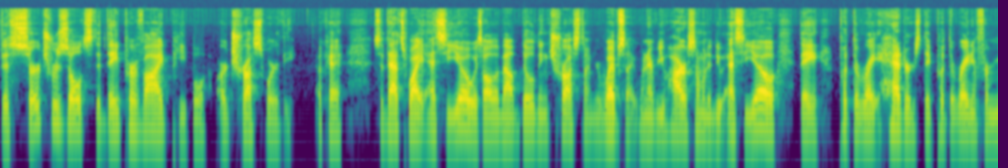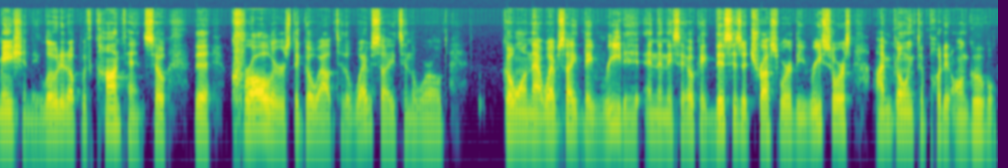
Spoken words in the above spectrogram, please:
the search results that they provide people are trustworthy. Okay. So that's why SEO is all about building trust on your website. Whenever you hire someone to do SEO, they put the right headers, they put the right information, they load it up with content. So the crawlers that go out to the websites in the world go on that website, they read it, and then they say, okay, this is a trustworthy resource. I'm going to put it on Google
